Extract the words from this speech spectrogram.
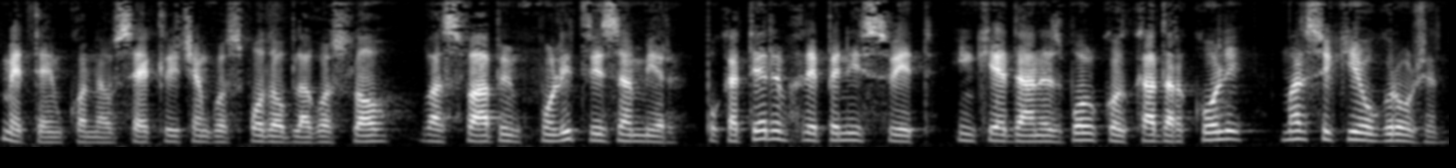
Medtem ko na vse kličem Gospodov blagoslov, vas vabim k molitvi za mir, po katerem hrepeni svet in ki je danes bolj kot kadarkoli, marsikje ogrožen.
